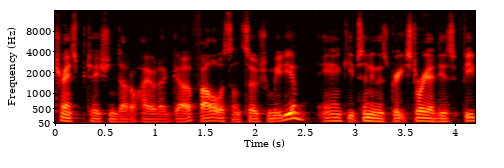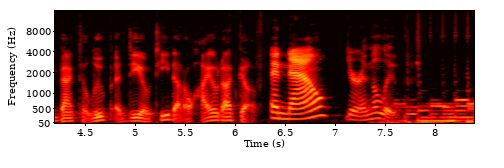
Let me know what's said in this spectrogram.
transportation.ohio.gov. Follow us on social media and keep sending those great story ideas and feedback to loop at dot.ohio.gov. And now you're in the loop.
